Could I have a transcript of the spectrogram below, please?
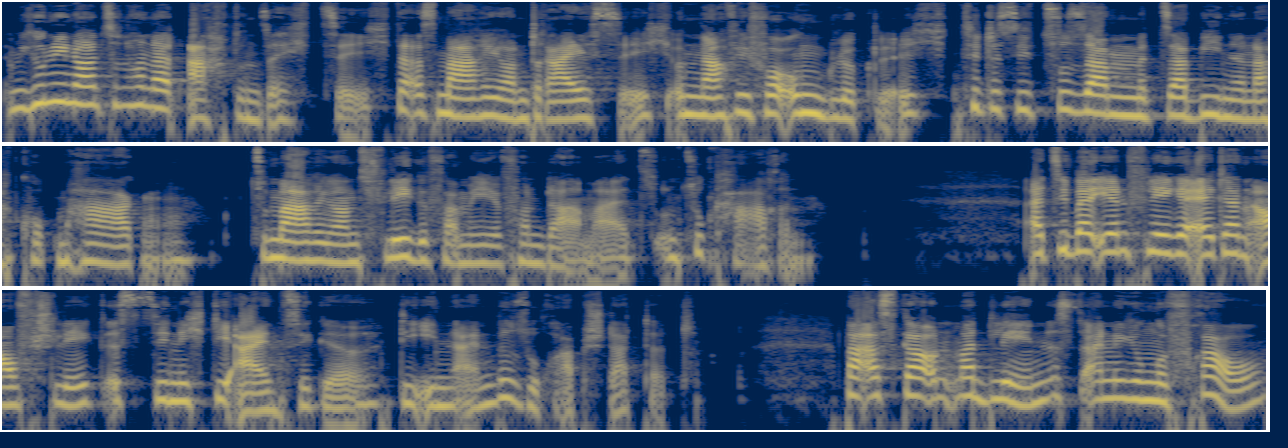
Im Juni 1968, da ist Marion 30 und nach wie vor unglücklich, zieht es sie zusammen mit Sabine nach Kopenhagen, zu Marions Pflegefamilie von damals und zu Karen. Als sie bei ihren Pflegeeltern aufschlägt, ist sie nicht die einzige, die ihnen einen Besuch abstattet. Bei Aska und Madeleine ist eine junge Frau,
